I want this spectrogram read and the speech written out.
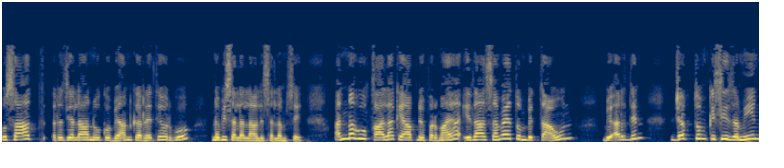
وہ سات رضی اللہ عنہ کو بیان کر رہے تھے اور وہ نبی صلی اللہ علیہ وسلم سے انا کالا کہ آپ نے فرمایا ادا سمے تم بے تعاون جب تم کسی زمین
